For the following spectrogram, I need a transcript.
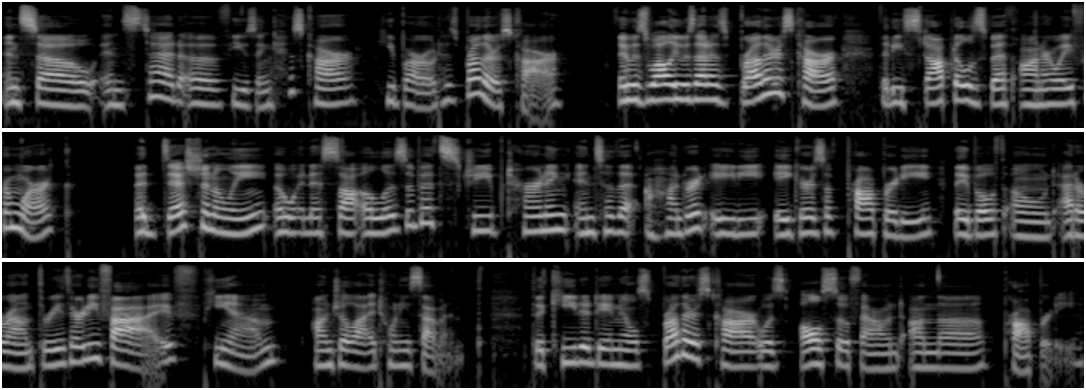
And so instead of using his car, he borrowed his brother's car. It was while he was at his brother's car that he stopped Elizabeth on her way from work. Additionally, a witness saw Elizabeth's Jeep turning into the 180 acres of property they both owned at around 3:35 p.m. on July 27th. The key to Daniel's brother's car was also found on the property.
